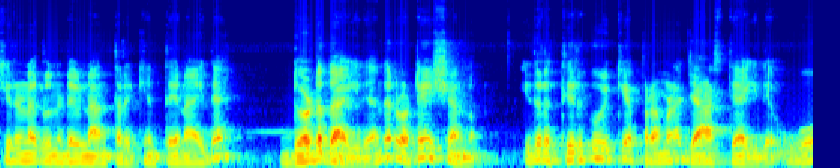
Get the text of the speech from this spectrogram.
ಕಿರಣಗಳ ನಡುವಿನ ಅಂತರಕ್ಕಿಂತ ಏನಾಗಿದೆ? ದೊಡ್ಡದಾಗಿದೆ, ಅಂದರೆ ರೊಟೇಷನ್ನು ಇದರ ತಿರುಗುವಿಕೆ ಪ್ರಮಾಣ ಜಾಸ್ತಿ ಆಗಿದೆ. ಓ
